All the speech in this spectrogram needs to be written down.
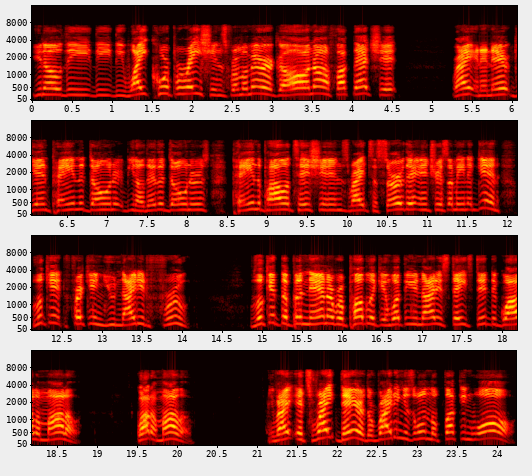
you know, the the the white corporations from America. Oh no, fuck that shit. right? And then they're again paying the donor, you know, they're the donors, paying the politicians, right, to serve their interests. I mean, again, look at freaking United Fruit. Look at the Banana Republic and what the United States did to Guatemala. Guatemala. Right? It's right there. The writing is on the fucking wall.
